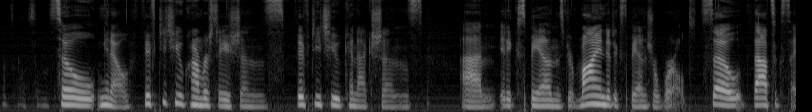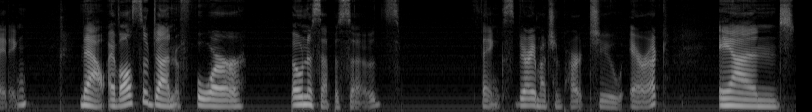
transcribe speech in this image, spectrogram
That's awesome. So, you know, 52 conversations, 52 connections. Um, it expands your mind, it expands your world. So that's exciting. Now, I've also done four bonus episodes thanks very much in part to Eric. And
